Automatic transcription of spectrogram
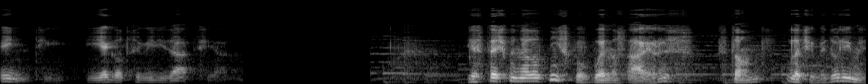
Inti i jego cywilizacja. Jesteśmy na lotnisku w Buenos Aires, stąd lecimy do Limy.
